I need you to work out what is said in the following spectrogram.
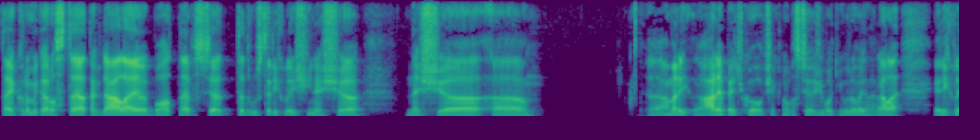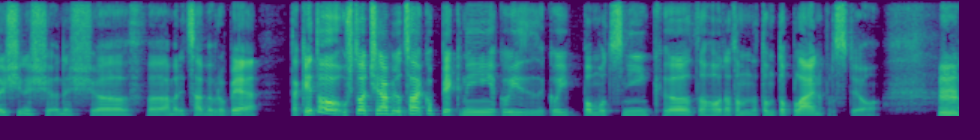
ta ekonomika roste a tak dále, je bohatné, prostě ten růst je rychlejší než, než uh, uh, HDP, všechno prostě životní úroveň a tak dále, je rychlejší než, než v Americe a v Evropě, tak je to, už to začíná být docela jako pěkný, jako jako pomocník toho na tom, na tom top line prostě, jo. Hmm. Uh,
